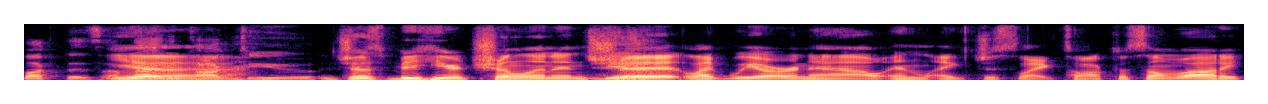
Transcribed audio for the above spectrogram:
fuck this. I'm not going to Yeah. talk to you. just be here chilling and Yeah. shit like we are now and like just like talk to somebody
